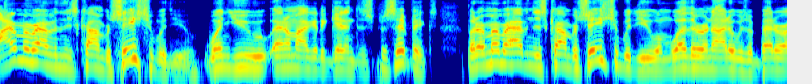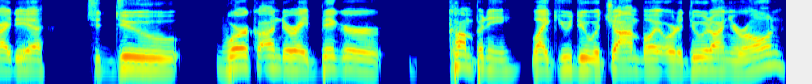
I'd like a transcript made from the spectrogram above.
I remember having this conversation with you when you, and I'm not going to get into specifics, but I remember having this conversation with you on whether or not it was a better idea to do work under a bigger company like you do with Jomboy or to do it on your own.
